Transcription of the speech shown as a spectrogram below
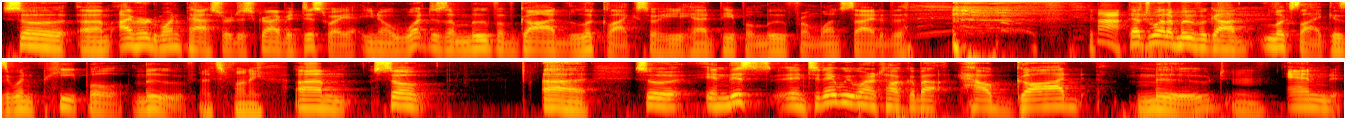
So um, I've heard one pastor describe it this way. You know, what does a move of God look like? So he had people move from one side of the That's what a move of God looks like, is when people move. That's funny. Um, so, uh, so in this, and today we want to talk about how God moved, mm. and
